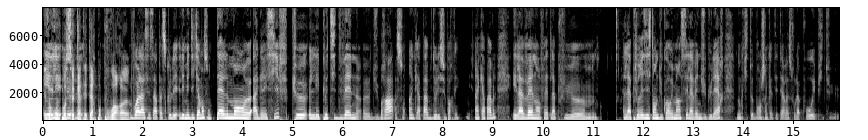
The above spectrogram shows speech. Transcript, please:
Et, donc les- on pose le- ce le- cathéter pour pouvoir. euh, voilà, c'est ça, parce que les, les médicaments sont tellement euh, agressifs que les petites veines du bras sont incapables de les supporter, incapables. Et la veine en fait la plus la plus résistante du corps humain, c'est la veine jugulaire. Donc il te branche un cathéter là sous la peau et puis tu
